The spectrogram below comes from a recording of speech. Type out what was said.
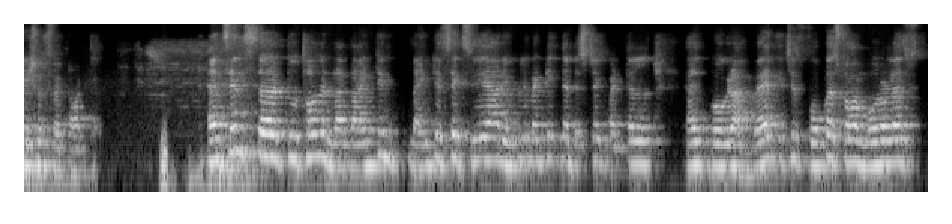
issues were not there. And since uh, 1996, we are implementing the district mental health program, where it is focused on more or less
